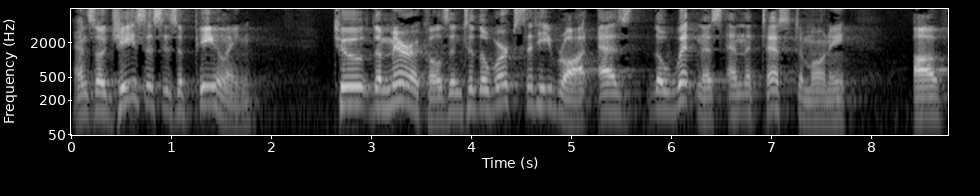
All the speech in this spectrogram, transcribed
And so Jesus is appealing to the miracles and to the works that he wrought as the witness and the testimony of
